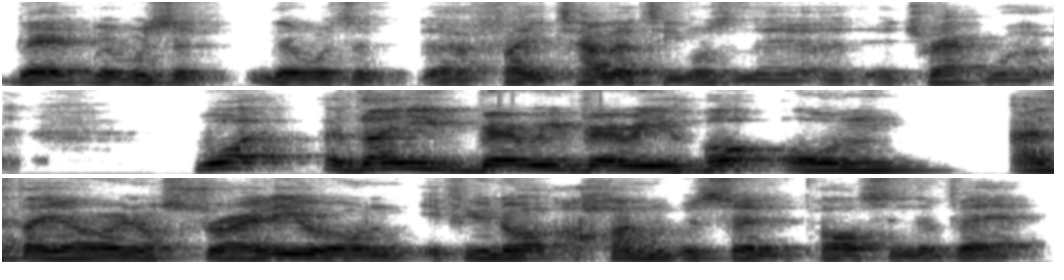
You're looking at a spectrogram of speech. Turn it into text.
there, there was a there was a, a fatality, wasn't there? A, track work. What are they very very hot on as they are in Australia? On if you're not 100 percent passing the vet.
